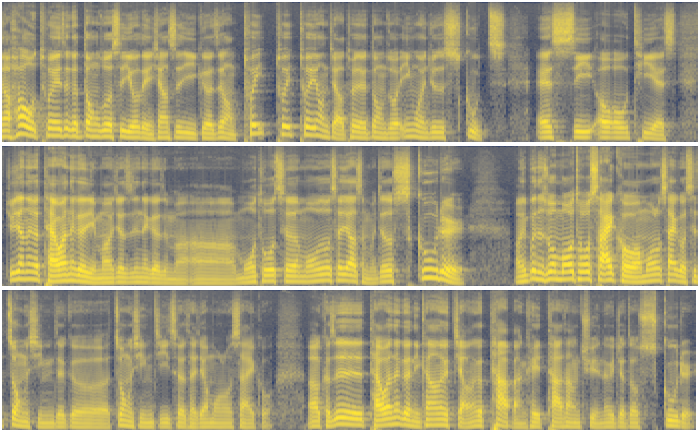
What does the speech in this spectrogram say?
那后推这个动作是有点像是一个这种推推推用脚推的动作，英文就是 scoots，S C O O T S。就像那个台湾那个有没有，就是那个什么啊、摩托车，摩托车叫什么？叫做 scooter。哦，你不能说 motorcycle 啊，motorcycle 是重型这个重型机车才叫 motorcycle 啊、可是台湾那个你看到那个脚那个踏板可以踏上去那个叫做 scooter。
